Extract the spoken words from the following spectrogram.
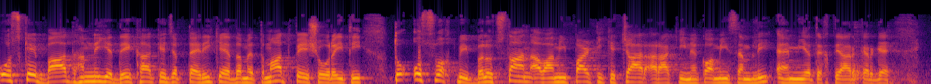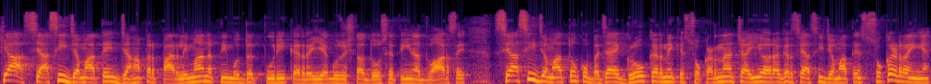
उसके बाद हमने ये देखा कि जब तहरीक अदम अतमाद पेश हो रही थी तो उस वक्त भी बलुस्तान अवामी पार्टी के चार अरकान कौमी असम्बली अहमियत अख्तियार कर गए। क्या सियासी जमातें जहाँ पर पार्लिमान अपनी मुद्दत पूरी कर रही है, गुजशत दो से तीन अदवार से, सियासी जमातों को बजाय ग्रो करने के सुकड़ना चाहिए, और अगर सियासी जमातें सुकड़ रही हैं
